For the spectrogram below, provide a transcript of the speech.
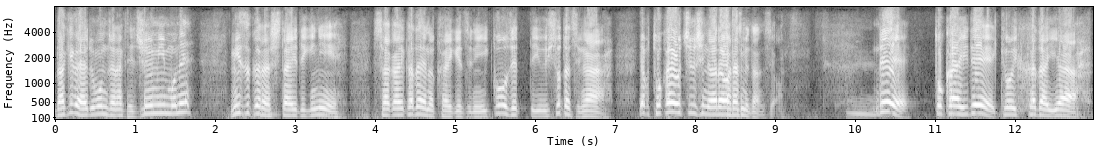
だけがやるもんじゃなくて、住民もね、自ら主体的に社会課題の解決に行こうぜっていう人たちが、やっぱ都会を中心に現れ始めたんですよ。うんで、都会で教育課題や、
